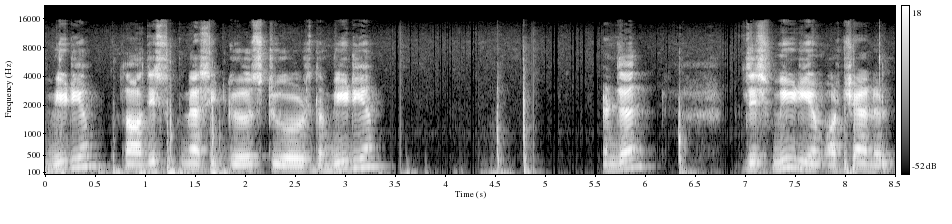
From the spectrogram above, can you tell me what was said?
medium. Now this message goes towards the medium. And then this medium or channel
